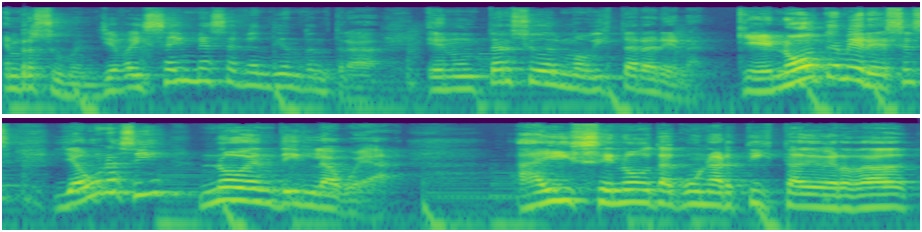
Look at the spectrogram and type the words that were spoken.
En resumen, lleváis seis meses vendiendo entradas en un tercio del Movistar Arena, que no te mereces y aún así no vendís la weá. Ahí se nota que un artista de verdad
